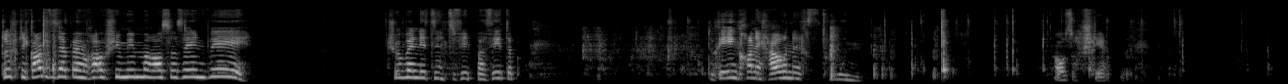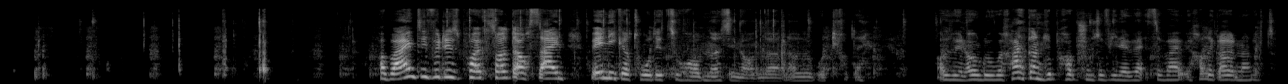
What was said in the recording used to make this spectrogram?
Tut die ganze Zeit beim Rausschwimmen immer aus Versehen weh. Schon wenn jetzt nicht so viel passiert, aber dagegen kann ich auch nichts tun. Außer sterben. Aber einzig für dieses Projekt sollte auch sein, weniger Tote zu haben als in anderen. Also gut, ich hatte. Also in Oldburg, ich weiß gar nicht, ich habe schon so viele. Ich hatte gerade noch nicht so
